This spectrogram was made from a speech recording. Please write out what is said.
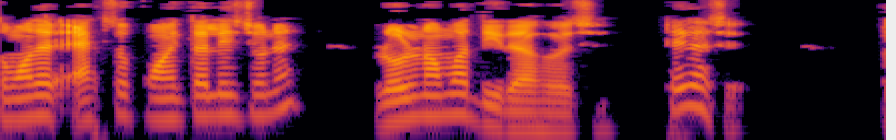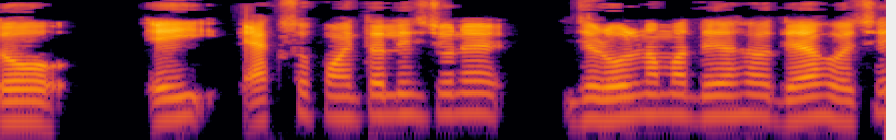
তোমাদের একশো পঁয়তাল্লিশ জনের রোল নাম্বার দিয়ে দেওয়া হয়েছে, ঠিক আছে? তো এই একশো পঁয়তাল্লিশ জনের যে রোল নাম্বার দেওয়া দেওয়া হয়েছে,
